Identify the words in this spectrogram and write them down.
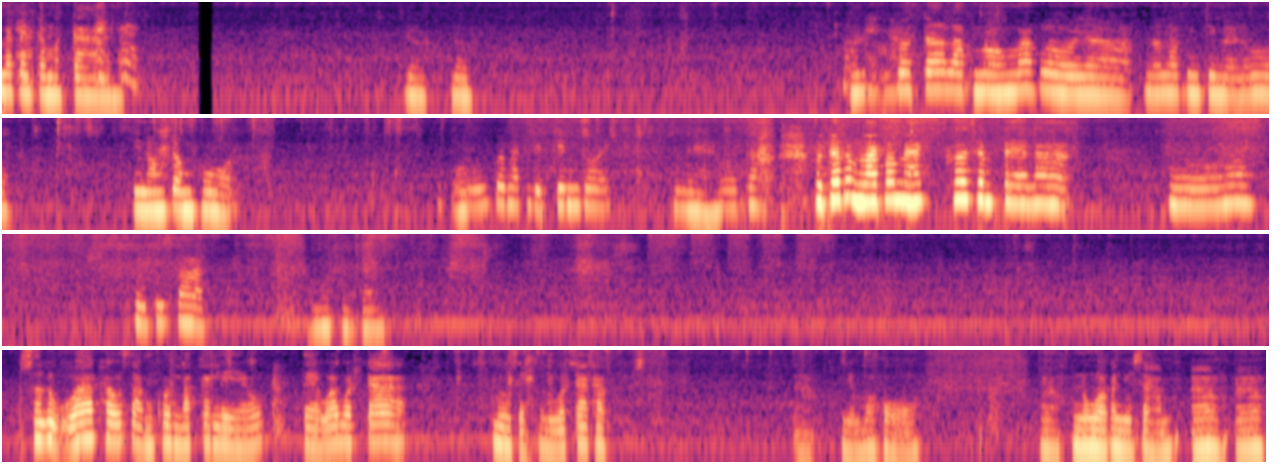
แม่เป็นกรรมการดูดูวอดก้ารักน้องมากเลยอะน่ารักจริงๆเลยลูกนี่น้องจำโหดโอ้ยป้าแม็กดิดจิ้นด้วยแหมวอดก้าวอดก้าทำร้ายป้าแม็กเพื่อแชมเปญอะโอ้ยถึงปีศาจโอ้ยแชมเปญ สรุปว่าเขาสามคนรักกันแล้ว แต่ว่าวอดก้า ดูสิหรือวอดก้าทำเดี๋ยวโมโหอ้าวนัวกันอยู่สามอ้าวอ้าว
